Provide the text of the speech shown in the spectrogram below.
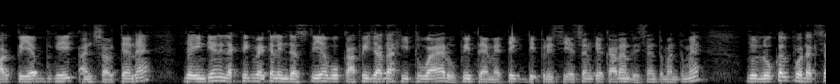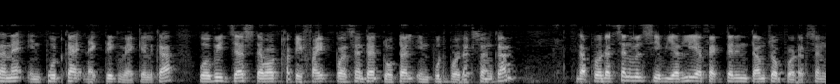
और पे ऑफ़ भी अनसर्टेन है। जो इंडियन इलेक्ट्रिक व्हीकल इंडस्ट्री है, वो काफ़ी ज़्यादा हिट हुआ है रूपी ड्रामेटिक डिप्रिसिएशन के कारण रिसेंट मंथ में। जो लोकल प्रोडक्शन है इनपुट का इलेक्ट्रिक व्हीकल का, वो भी जस्ट अबाउट 35 परसेंट है टोटल इनपुट प्रोडक्शन का। The production will severely affected in terms of production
